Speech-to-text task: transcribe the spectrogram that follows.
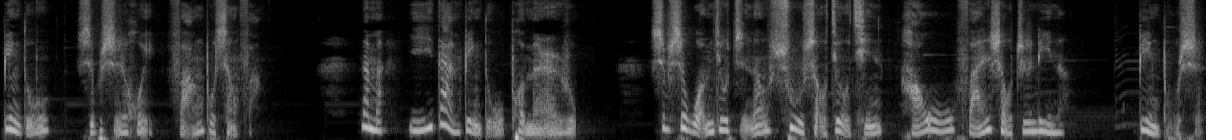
病毒时不时会防不胜防。那么，一旦病毒破门而入，是不是我们就只能束手就擒，毫无反手之力呢？并不是。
